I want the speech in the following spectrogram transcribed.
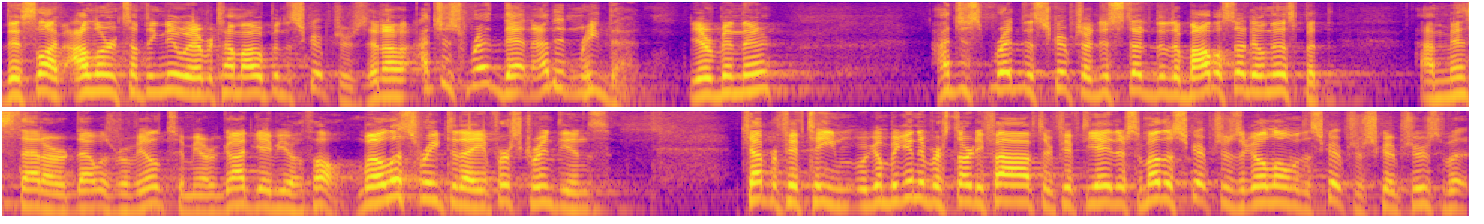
this life. I learn something new every time I open the scriptures. And I, I just read that and I didn't read that. You ever been there? I just read the scripture. I just studied the Bible study on this, but I missed that or that was revealed to me or God gave you a thought. Well, let's read today in 1 Corinthians chapter 15. We're going to begin in verse 35 through 58. There's some other scriptures that go along with the scripture scriptures, but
